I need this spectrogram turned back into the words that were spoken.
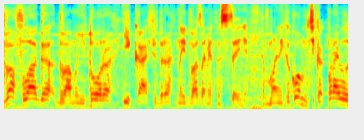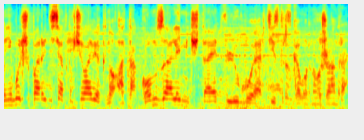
Два флага, два монитора и кафедра на едва заметной сцене. В маленькой комнате, как правило, не больше пары десятков человек, но о таком зале мечтает любой артист разговорного жанра.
